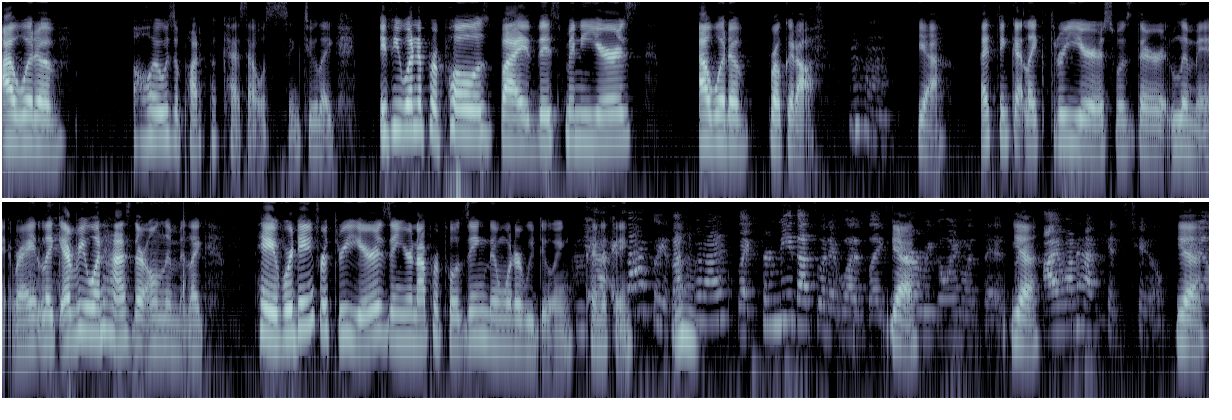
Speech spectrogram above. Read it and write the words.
i would have oh it was a podcast i was listening to like if he wouldn't have proposed by this many years I would have broke it off. hmm Yeah. I think at like three years was their limit, right? Like everyone has their own limit. Like, hey, if we're dating for three years and you're not proposing, then what are we doing? Kind of thing. Exactly. That's Mhm. what I like. For me, that's what it was. Like, Yeah. where are we going with this? Like, Yeah. I want to have kids too. Yeah. You know,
